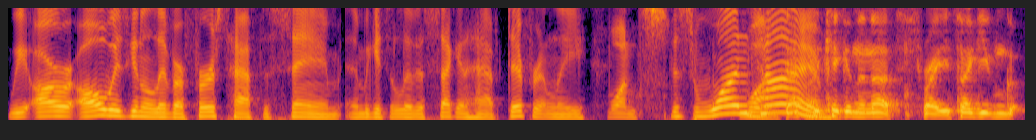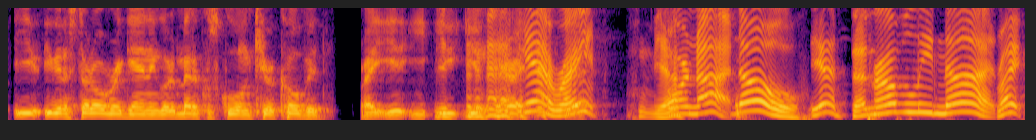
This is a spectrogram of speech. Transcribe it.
we are always going to live our first half the same, and we get to live the second half differently. Once. This one time, That's the time, kick in the nuts, right? It's like you can go, you, you're going to start over again and go to medical school and cure COVID, right? You, you, you, you- right. yeah, right? Yeah. Or not. No, Yeah, doesn't probably not. Right.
